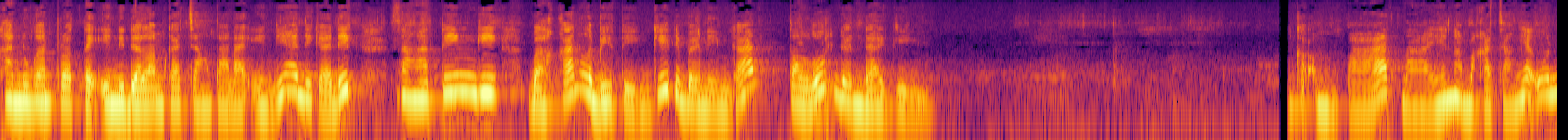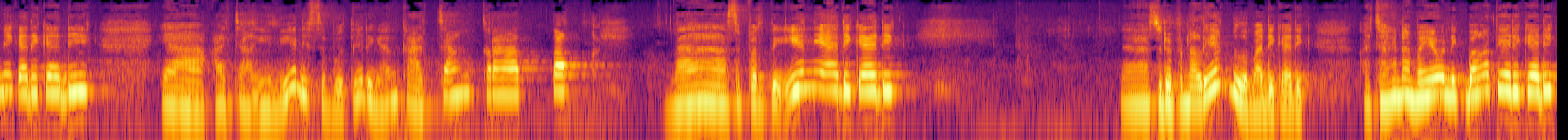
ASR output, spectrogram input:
kandungan protein di dalam kacang tanah ini adik-adik sangat tinggi, bahkan lebih tinggi dibandingkan telur dan daging. Keempat, nah ini nama kacangnya unik adik-adik. Ya, kacang ini disebutnya dengan kacang kratok. Nah, seperti ini adik-adik. Nah, sudah pernah lihat belum adik-adik? Kacangnya namanya unik banget ya adik-adik.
